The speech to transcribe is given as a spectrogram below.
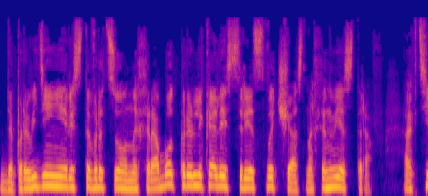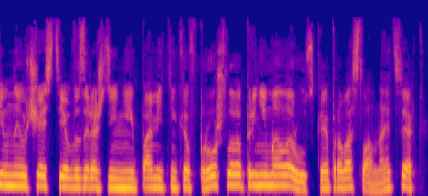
Для проведения реставрационных работ привлекались средства частных инвесторов. Активное участие в возрождении памятников прошлого принимала Русская Православная Церковь.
